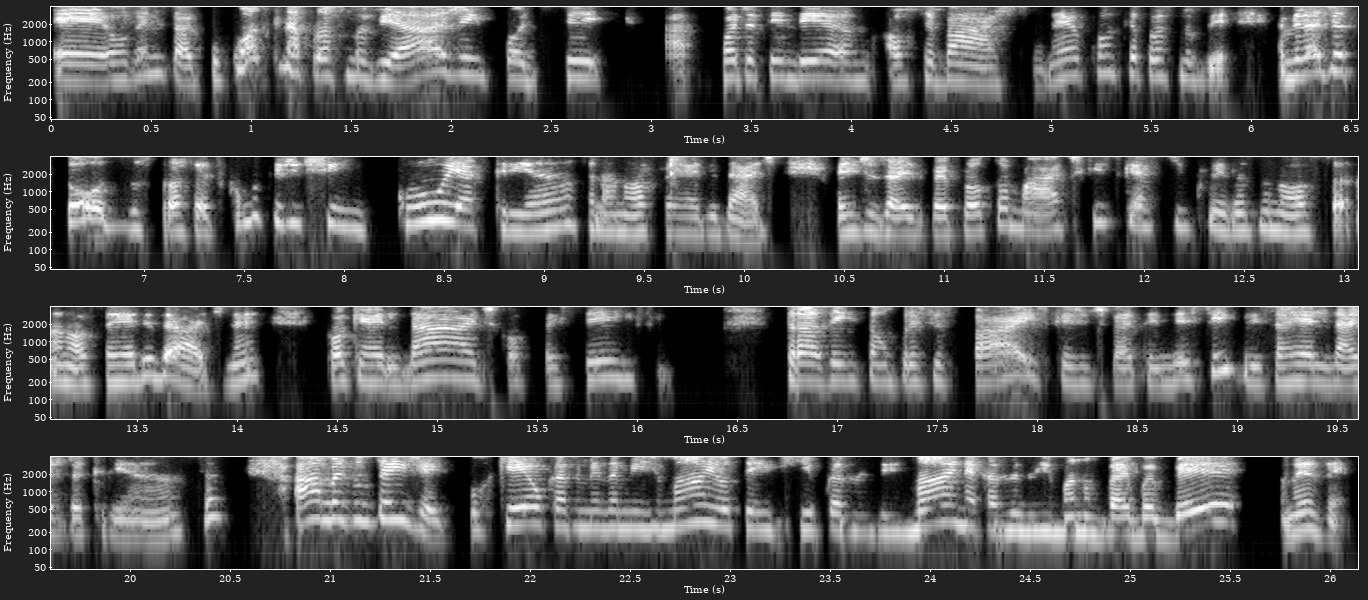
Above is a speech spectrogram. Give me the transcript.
é, organizada. O quanto que na próxima viagem pode ser pode atender ao Sebastião, né? Quanto que a próxima vez? Na verdade, é todos os processos. Como que a gente inclui a criança na nossa realidade? A gente vai, para o automático e esquece de incluí-las na nossa, na nossa realidade, né? Qual é a realidade, qual vai ser, enfim trazer então para esses pais que a gente vai atender sempre isso, a realidade da criança. Ah, mas não tem jeito, porque é o casamento da minha irmã, eu tenho que ir para o casamento da minha irmã, e no casamento da minha irmã não vai beber, um exemplo,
